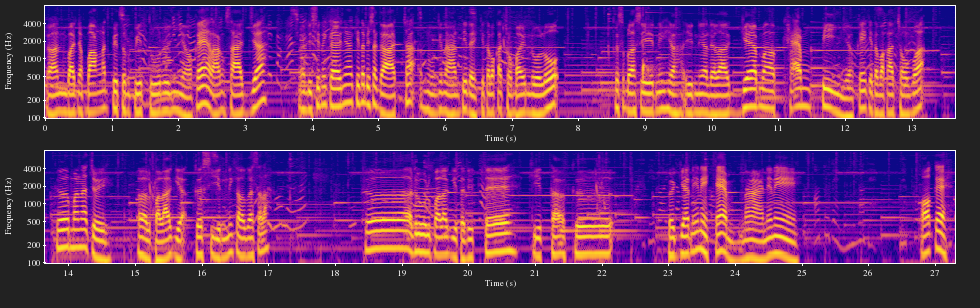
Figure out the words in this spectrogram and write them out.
Dan banyak banget fitur-fiturnya. Oke langsung saja Nah di sini kayaknya kita bisa gacha. Mungkin nanti deh kita bakal cobain dulu. Ke sebelah sini ya ini adalah game camping. Ya oke kita bakal coba. Ke mana cuy? Eh, lupa lagi ya ke sini kalau gak salah. Ke aduh lupa lagi. Tadi teh kita ke bagian ini camp. Nah ini nih. Oke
